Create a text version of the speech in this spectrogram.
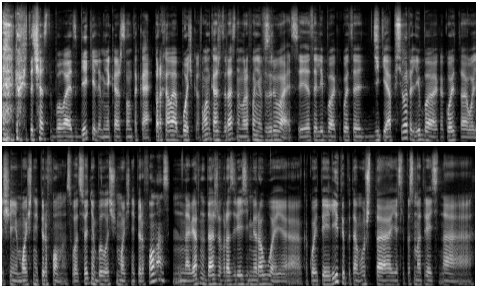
как это часто бывает с Бекелем, мне кажется, он такая пороховая бочка. Он каждый раз на марафоне взрывается. И это либо какой-то дикий обсер, либо какой-то очень мощный перформанс. Вот сегодня был очень мощный перформанс. Наверное, даже в разрезе мировой э, какой-то элиты, потому что если посмотреть на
